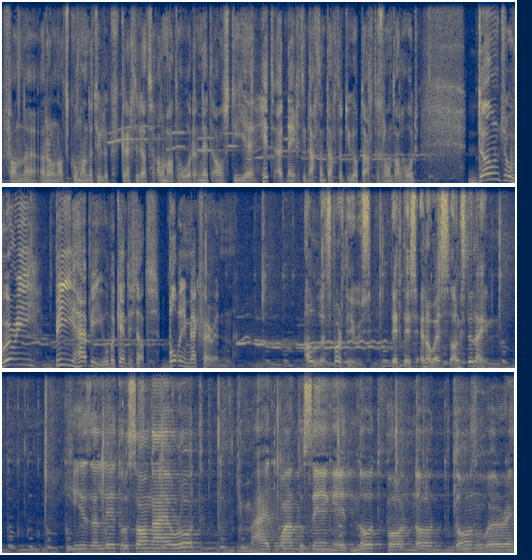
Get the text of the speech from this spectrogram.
van uh, Ronald Koeman. Natuurlijk krijgt u dat allemaal te horen. Net als die uh, hit uit 1988, die u op de achtergrond al hoort. Don't worry, be happy. Hoe bekend is dat? Bobby McFerrin. Al het sportnieuws. Dit is NOS Langs de Lijn. Here's a little song I wrote. You might want to sing it note for note. Don't worry.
